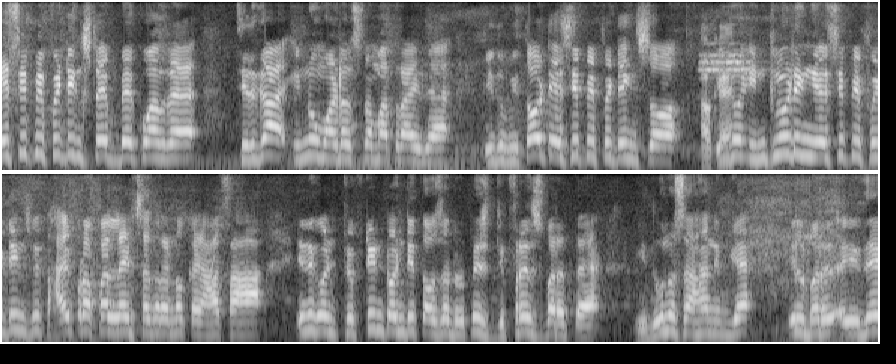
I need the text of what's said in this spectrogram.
A C P fittings type ಬೇಕು ಅಂದರೆ ತಿರ್ಗಾ ಇನ್ನೂ ಮಾಡಲ್ಸ್ನ ಮಾತ್ರ ಇದೆ. ಇದು without A C P fittings. ಇದು including A C P fittings with high profile lights ಅಂದ್ರೆ ಸಹ ಇದಕ್ಕೆ ಒಂದು fifteen twenty thousand rupees difference ಬರುತ್ತೆ. ಇದೂ ಸಹ ನಿಮಗೆ ಇಲ್ಲಿ ಬರ ಇದೇ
